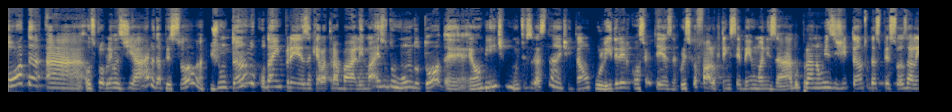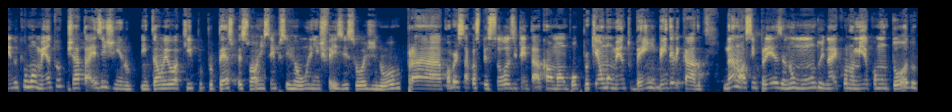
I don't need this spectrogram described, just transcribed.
toda os problemas diários da pessoa, juntando com o da empresa que ela trabalha e mais o do mundo todo, é, é um ambiente muito desgastante. Então, o líder, ele com certeza. Por isso que eu falo que tem que ser bem humanizado para não exigir tanto das pessoas além do que o momento já está exigindo. Então, eu aqui pro, peço pessoal, a gente sempre se reúne, a gente fez isso hoje de novo, para conversar com as pessoas e tentar acalmar um pouco, porque é um momento bem, bem delicado na nossa empresa, no mundo e na economia como um todo.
